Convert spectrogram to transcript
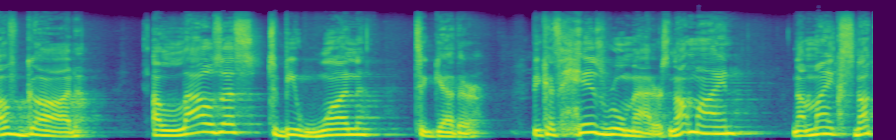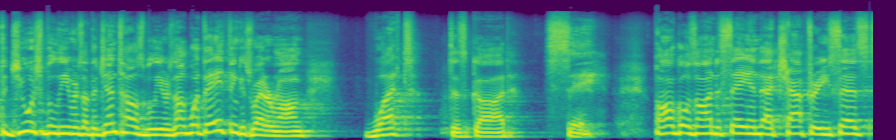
of God allows us to be one together because his rule matters, not mine, not Mike's, not the Jewish believers, not the Gentiles believers, not what they think is right or wrong. What does God say? Paul goes on to say in that chapter, he says,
